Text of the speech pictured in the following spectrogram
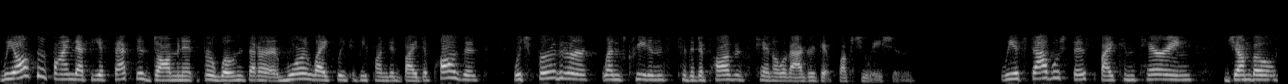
We also find that the effect is dominant for loans that are more likely to be funded by deposits which further lends credence to the deposits channel of aggregate fluctuations. We established this by comparing jumbo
